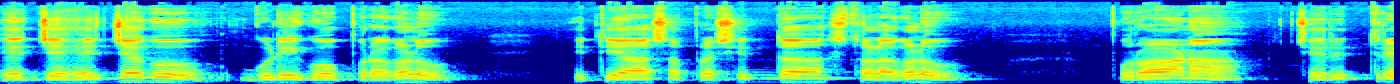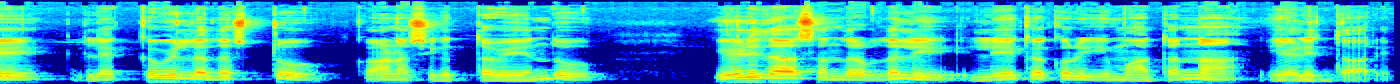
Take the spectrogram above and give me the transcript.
ಹೆಜ್ಜೆ ಹೆಜ್ಜೆಗೂ ಗುಡಿ ಗೋಪುರಗಳು, ಇತಿಹಾಸ ಪ್ರಸಿದ್ಧ ಸ್ಥಳಗಳು, ಪುರಾಣ ಚರಿತ್ರೆ ಲೆಕ್ಕವಿಲ್ಲದಷ್ಟು ಕಾಣಸಿಗುತ್ತವೆ ಎಂದು ಹೇಳಿದ ಸಂದರ್ಭದಲ್ಲಿ ಲೇಖಕರು ಈ ಮಾತನ್ನು ಹೇಳಿದ್ದಾರೆ.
